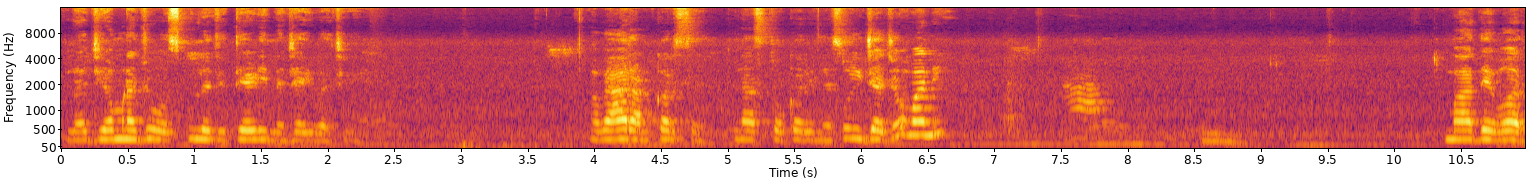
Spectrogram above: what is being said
એટલે હજી હમણાં જુઓ સ્કૂલેથી તેડીને જ આવ્યા છે હવે આરામ કરશે નાસ્તો કરીને. સૂઈ જા જોવાની મહાદેવર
